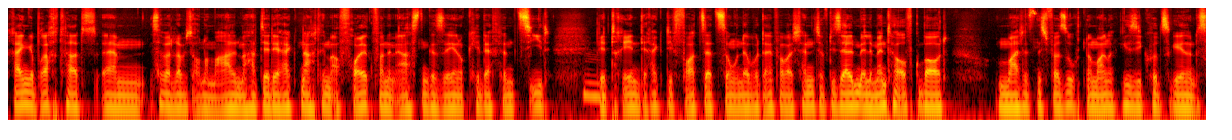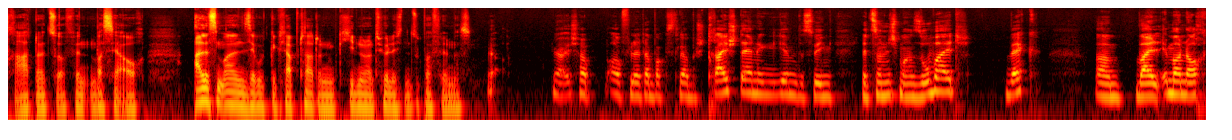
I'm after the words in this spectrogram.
reingebracht hat. Ähm, ist aber, glaube ich, auch normal. Man hat ja direkt nach dem Erfolg von dem ersten gesehen, okay, der Film zieht, mhm. wir drehen direkt die Fortsetzung und da wurde einfach wahrscheinlich auf dieselben Elemente aufgebaut und man hat jetzt nicht versucht, nochmal ein Risiko zu gehen und das Rad neu zu erfinden, was ja auch alles in allem sehr gut geklappt hat und im Kino natürlich ein super Film ist. Ja, ja ich habe auf Letterbox glaube ich drei Sterne gegeben, deswegen jetzt noch nicht mal so weit weg, ähm, weil immer noch,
